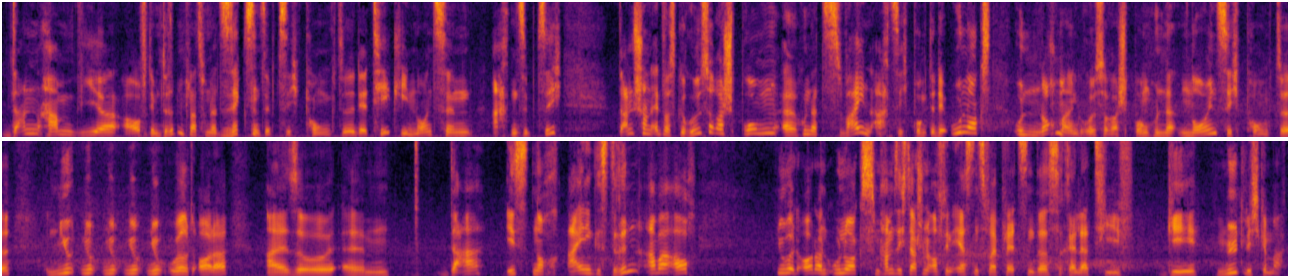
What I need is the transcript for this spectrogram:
Dann haben wir auf dem dritten Platz 176 Punkte, der Teki 1978. Dann schon etwas größerer Sprung, äh, 182 Punkte, der Unox und nochmal ein größerer Sprung, 190 Punkte, New, New, New, New, New World Order. Also ähm, da ist noch einiges drin, aber auch New World Order und Unox haben sich da schon auf den ersten zwei Plätzen das relativ gemütlich gemacht.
